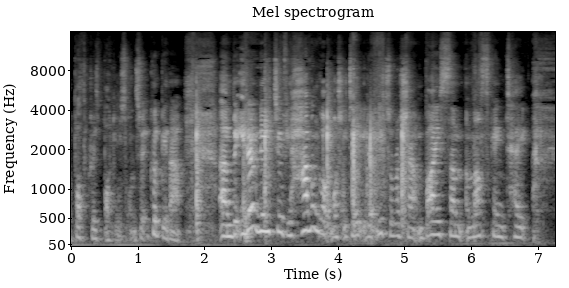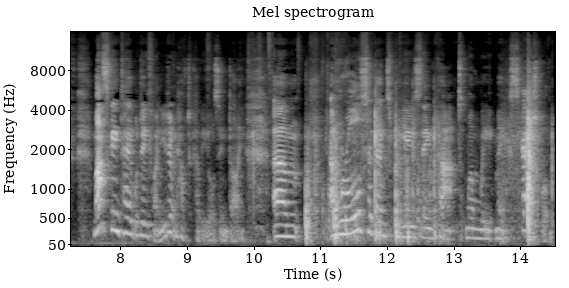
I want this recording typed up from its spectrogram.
apothecary's bottles on, so it could be that. Um, but you don't need to, if you haven't got washi tape, you don't need to rush out and buy some masking tape. Masking tape will do fine. You don't have to cover yours in dye. Um, and we're also going to be using that when we make a sketchbook.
